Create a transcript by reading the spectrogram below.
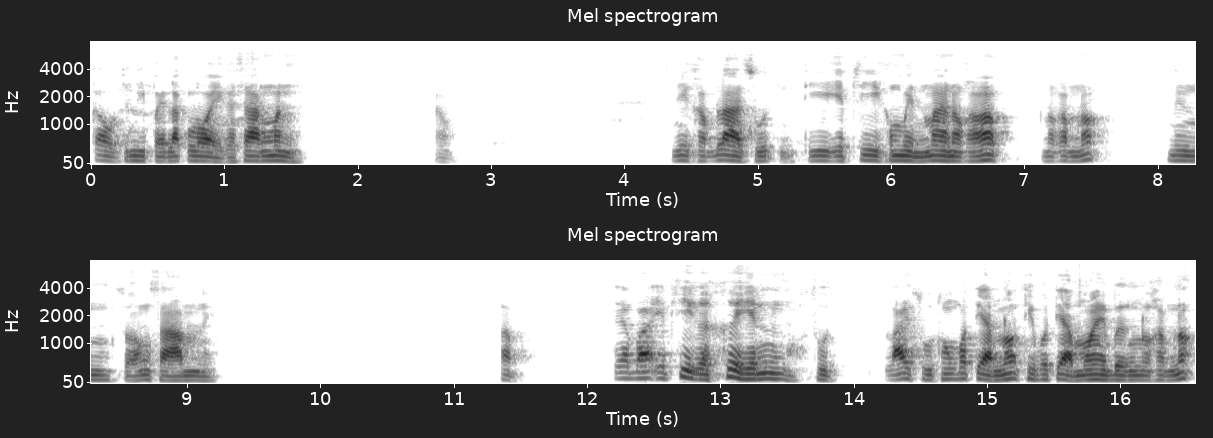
เก้าตัวนี้ไปลักร้อยก็สร้างมันครับนี่ครับล่าสุดที่ FC คอมเมนต์มาเนาะครับเนาะครับเนาะหนึ่งสองสามนี่ครับ แต่ว่า FC ก็เคยเห็นสูตรลายสูตรของพ่อแต้มเนาะที่พ่อแต้มมาให้เบิ่งเนาะครับเนาะ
